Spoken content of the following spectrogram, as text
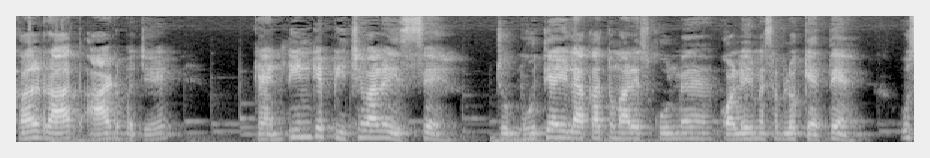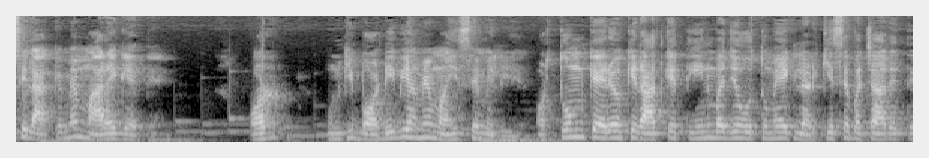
कल रात आठ बजे कैंटीन के पीछे वाले हिस्से, जो भूतिया इलाका तुम्हारे स्कूल में कॉलेज में सब लोग कहते हैं, उस इलाके में मारे गए थे। और उनकी बॉडी भी हमें वहीं से मिली है। और तुम कह रहे हो कि रात के तीन बजे वो तुम्हें एक लड़की से बचा रहे थे।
